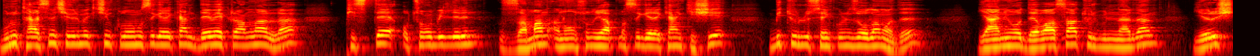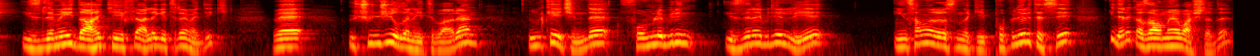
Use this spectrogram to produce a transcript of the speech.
Bunu tersine çevirmek için kullanılması gereken dev ekranlarla pistte otomobillerin zaman anonsunu yapması gereken kişi bir türlü senkronize olamadı. Yani o devasa türbünlerden yarış izlemeyi dahi keyifli hale getiremedik. Ve 3. yıldan itibaren ülke içinde Formula 1'in izlenebilirliği insanlar arasındaki popülaritesi giderek azalmaya başladı.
